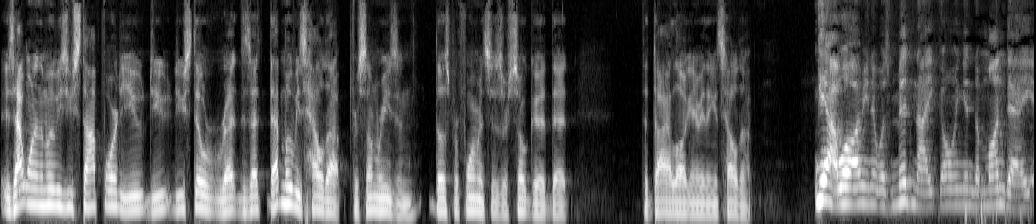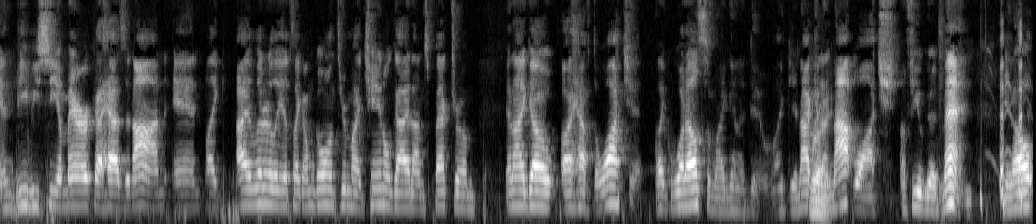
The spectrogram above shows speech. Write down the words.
is that one of the movies you stop for? Do you do you do you still read? Does that that movie's held up for some reason? Those performances are so good that the dialogue and everything is held up. Yeah, well, I mean, it was midnight going into Monday, and BBC America has it on, and like I literally, it's like I'm going through my channel guide on Spectrum, and I go, I have to watch it. Like, what else am I gonna do? Like, you're not gonna right. not watch A Few Good Men, you know?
